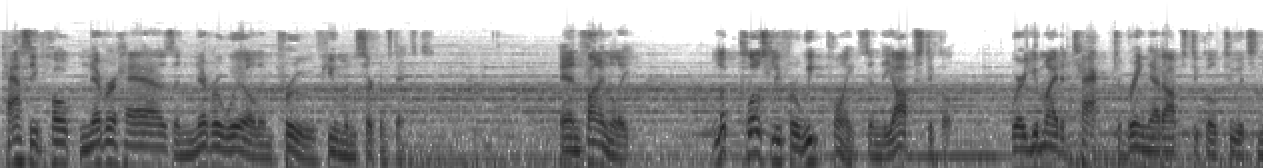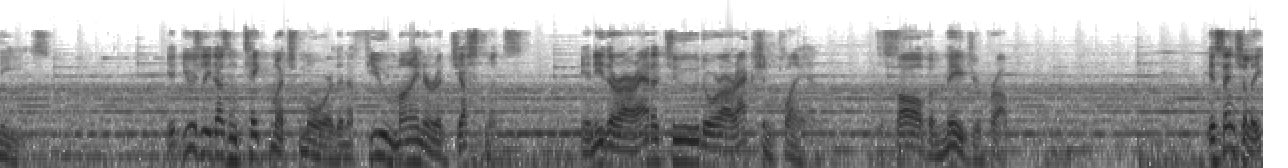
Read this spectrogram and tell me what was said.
Passive hope never has and never will improve human circumstances. And finally, look closely for weak points in the obstacle where you might attack to bring that obstacle to its knees. It usually doesn't take much more than a few minor adjustments in either our attitude or our action plan to solve a major problem. Essentially,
